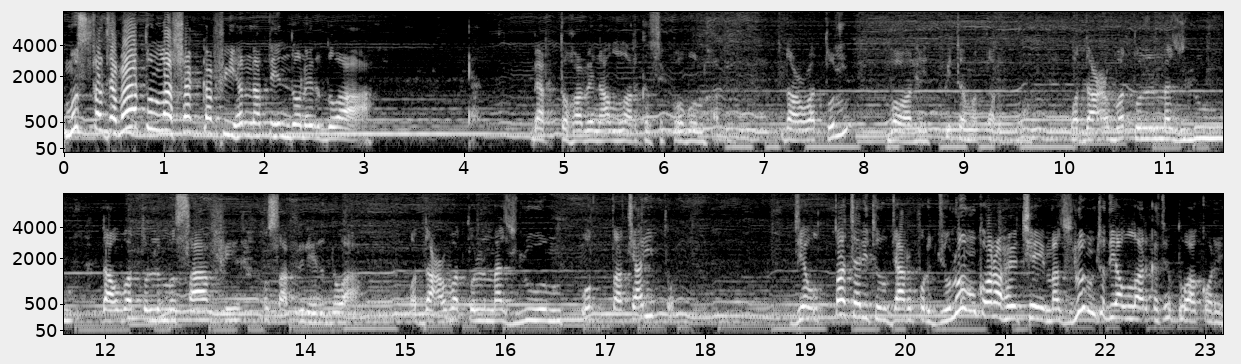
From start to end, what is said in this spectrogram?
মুস্তাজাবাতুল্লাহ শাক্কা ফিহান্না তিন জনের দোয়া। ব্যর্থ হবে না, আল্লাহর কাছে কবুল হবে। দাওয়াতুল বলি, পিতামাতার ও দাওয়াতুল মাজলুম দাওয়াতুল মুসাফির, মুসাফিরের দোয়া। ও দাওয়াতুল মাজলুম, অত্যাচারিত। যে অত্যাচারিত, যার উপর জুলুম করা হয়েছে, মাজলুম যদি আল্লাহর কাছে দোয়া করে,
